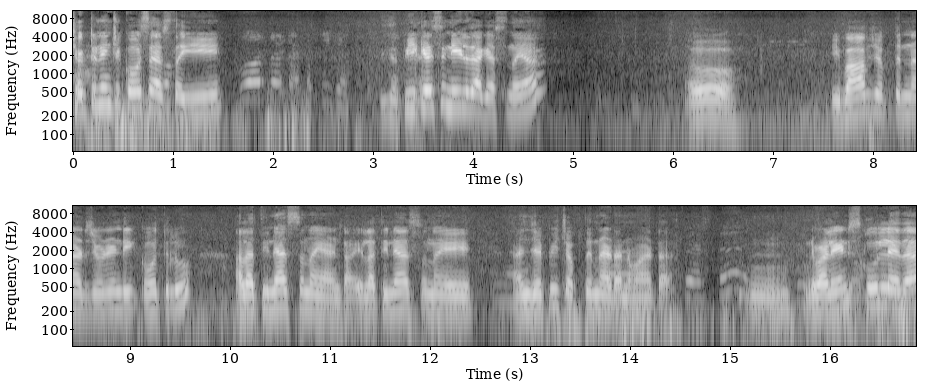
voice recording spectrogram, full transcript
చెట్టు నుంచి కోసేస్తాయి. పీకేసి నీళ్ళు తాగేస్తున్నాయా? ఓ. ఈ బాబు చెప్తున్నాడు చూడండి కోతులు అలా తినేస్తున్నాయంట ఇలా తినేస్తున్నాయి అని చెప్పి చెప్తున్నాడు అనమాట ఇవాళ ఏంటి స్కూల్ లేదా.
